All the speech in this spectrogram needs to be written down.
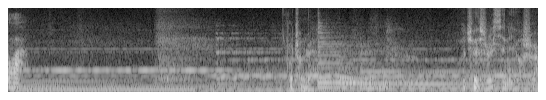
说话。我承认，我确实心里有事儿，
